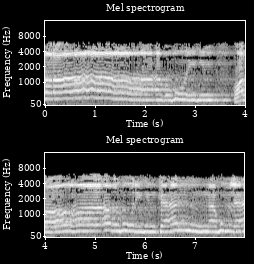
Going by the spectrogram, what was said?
وراء ظهورهم وراء ظهورهم كأنهم لا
